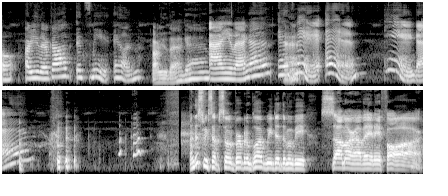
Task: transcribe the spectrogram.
Are you there, God? It's me, Anne. Are you there again? Are you there, God? It's me, Anne. Hey, God. On this week's episode of Bourbon and Blood, we did the movie Summer of 84,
